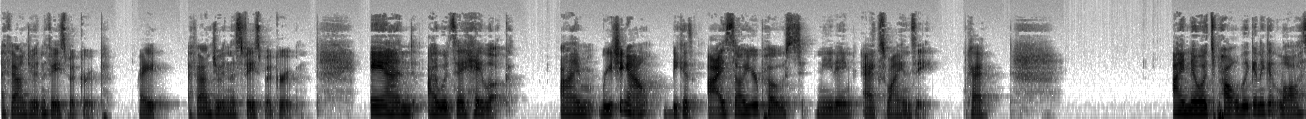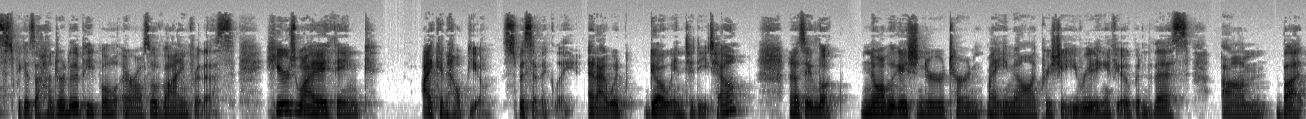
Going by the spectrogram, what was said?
I found you in the Facebook group, right? I found you in this Facebook group. And I would say, hey, look, I'm reaching out because I saw your post needing X, Y, and Z. Okay. I know it's probably going to get lost because a hundred other people are also vying for this. Here's why I think I can help you specifically. And I would go into detail and I'd say, look, no obligation to return my email. I appreciate you reading if you opened this. Um, but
